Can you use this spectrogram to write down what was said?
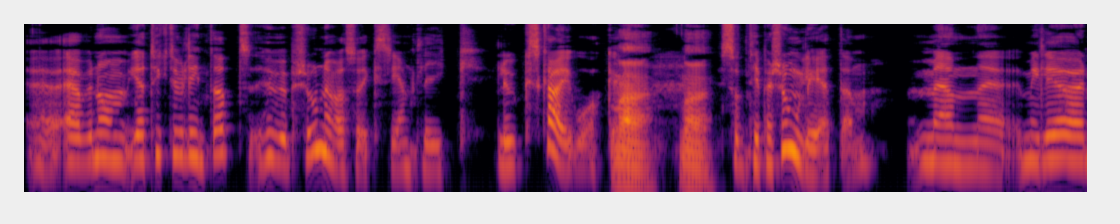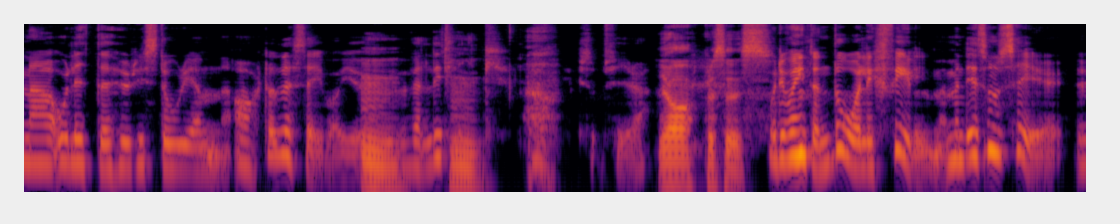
Eh, Även om jag tyckte väl inte att huvudpersonen var så extremt lik Luke Skywalker. nej, nej. Som till personligheten. Men eh, miljöerna och lite hur historien artade sig var ju Mm, väldigt mm. lik Episod 4. Ja, precis. Och det var inte en dålig film, men det är som du säger, eh,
